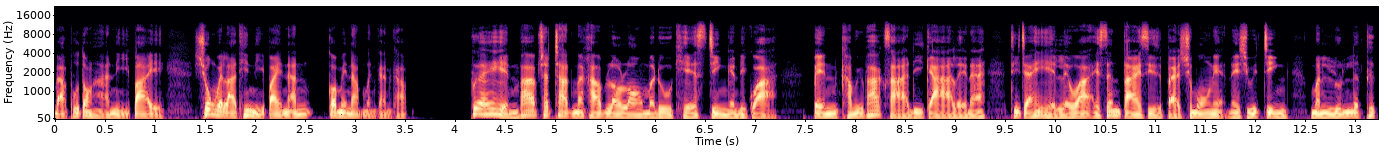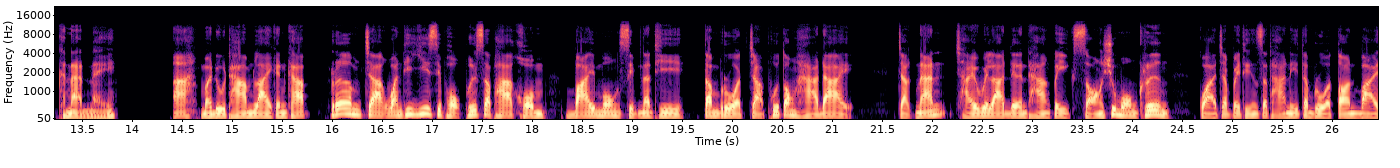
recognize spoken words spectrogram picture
แบบผู้ต้องหาหนีไป ช่วงเวลาที่หนีไปนั้นก็ไม่นับเหมือนกันครับ เพื่อให้เห็นภาพชัดๆนะครับ เราลองมาดูเคสจริงกันดีกว่า เป็นคำพิพากษาดีกาเลยนะ ที่จะให้เห็นเลยว่าไอ้เส้นตาย 48 ชั่วโมงเนี่ยในชีวิตจริง มันลุ้นระทึกขนาดไหน อะ มาดูไทม์ไลน์กันครับ เริ่มจากวันที่ 26 พฤษภาคมบ่ายโมง 10 นาทีตำรวจจับผู้ต้องหาได้ จากนั้นใช้เวลาเดินทางไปอีก 2 ชั่วโมงครึ่ง กว่าจะไปถึงสถานีตำรวจตอนบ่าย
